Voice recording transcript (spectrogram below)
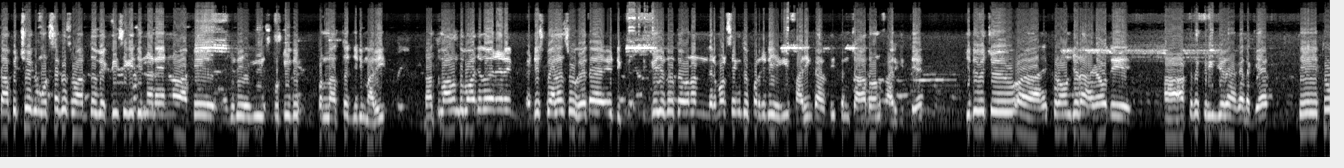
ਤਾਂ ਪਿੱਛੇ ਇੱਕ ਮੋਟਰਸਾਈਕਲ ਸਵਾਰ ਦੋ ਵਿਅਕਤੀ ਸੀਗੇ ਜਿਨ੍ਹਾਂ ਨੇ ਇਹਨਾਂ ਨੂੰ ਆ ਕੇ ਜਿਹੜੀ ਹੈਗੀ ਸਕੂਟਰੀ ਦੇ ਉੱਪਰ ਲੱਤ ਜਿਹੜੀ ਮਾਰੀ। ਲੱਤ ਮਾਰਨ ਤੋਂ ਬਾਅਦ ਜਦੋਂ ਇਹਨਾਂ ਨੇ ਡਿਸਬੈਲੈਂਸ ਹੋ ਗਏ ਤਾਂ ਇਹ ਡਿੱਗ- ਡਿੱਗੇ ਜਦੋਂ ਤੇ ਉਹਨਾਂ ਨੇ ਨਿਰਮਲ ਸਿੰਘ ਦੇ ਉੱਪਰ ਜਿਹੜੀ ਹੈਗੀ ਫਾਇਰਿੰਗ ਕਰਤੀ ਤਿੰਨ ਚਾਰ ਰਾਉਂਡ ਫਾਇਰ ਕੀਤੇ ਆ ਜਿਹਦੇ ਵਿੱਚ ਅਹ, ਇੱਕ ਰਾਉਂਡ ਜਿਹੜਾ ਹੈਗਾ ਉਹਦੇ ਅਹ, ਅੱਖ ਦੇ ਕਰੀਬ ਜਿਹੜਾ ਹੈਗਾ ਲੱਗਿਆ। ਤੇ ਇਥੋਂ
